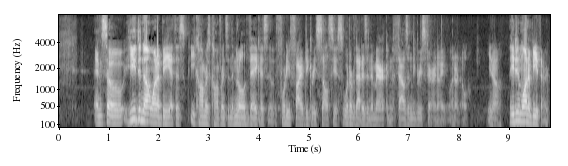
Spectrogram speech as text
And so he did not want to be at this e-commerce conference in the middle of Vegas at 45 degrees Celsius, whatever that is in American, 1,000 degrees Fahrenheit. I don't know. You know, he didn't want to be there,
